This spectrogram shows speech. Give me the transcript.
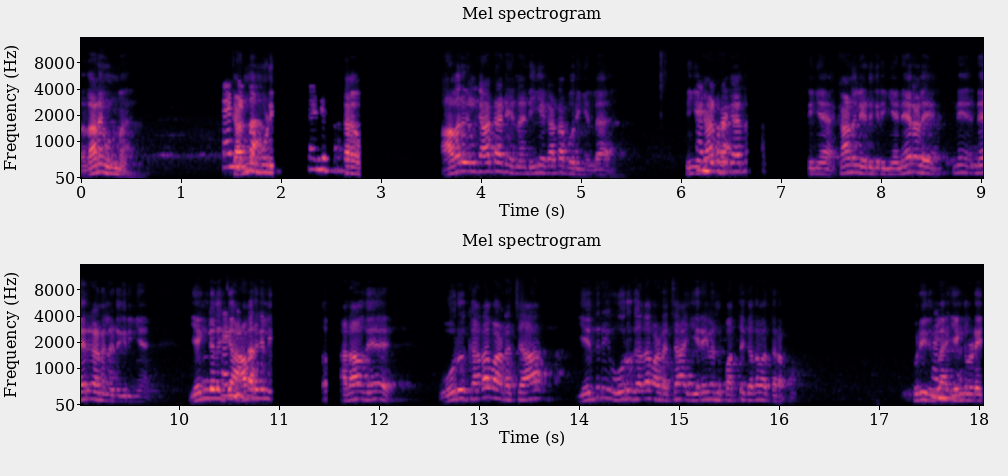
அதானே உண்மை? கண்ண மூடி அவர்கள் காட்டாடி என்ன? நீங்க காட்ட போறீங்கல்ல? நீங்க. காட்டுறீங்க காணொலி எடுக்கிறீங்க. நேரலை நேர்காணல் எடுக்கிறீங்க. எங்களுக்கு. அவர்கள் அதாவது ஒரு கதவை அடைச்சா எதிரி ஒரு கதவை அடைச்சா இறைவன் பத்து கதவை திறப்பான். புரியுதுங்களா. எங்களுடைய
